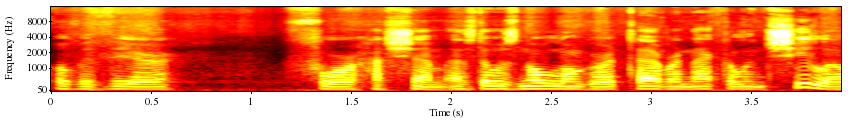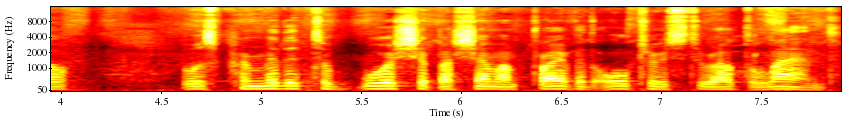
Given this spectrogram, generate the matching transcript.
over there for Hashem. As there was no longer a tabernacle in Shiloh, it was permitted to worship Hashem on private altars throughout the land.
